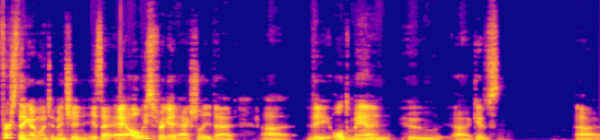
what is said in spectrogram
first thing I want to mention is that I always forget actually that uh, the old man who uh, gives uh,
